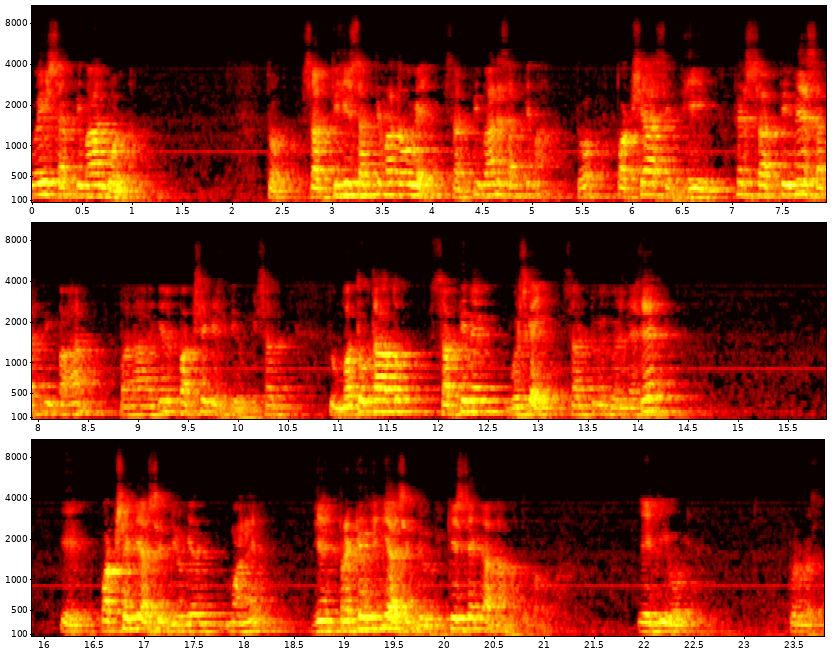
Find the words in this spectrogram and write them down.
वही शक्तिमान बोलना तो शक्ति ही शक्तिमत हो गई, शक्तिमान शक्तिमान। तो पक्षा सिद्धि, फिर शक्ति में शक्तिमान बनाने के लिए पक्ष की स्थिति होगी। शक्ति तो मतुक था तो शक्ति में घुस गई, शक्ति में घुसने से पक्ष की असिद्धि होगी, माने जिस प्रकृति की असिद्धि होगी, किससे करना मतुक होगा? एक ही हो गया। पूर्व से।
